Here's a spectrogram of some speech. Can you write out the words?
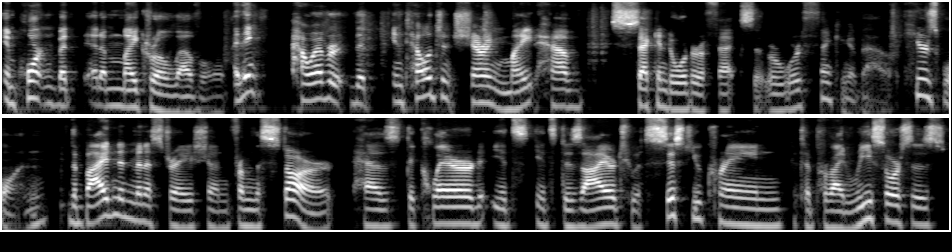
important, but at a micro level. I think However, that intelligence sharing might have second order effects that are worth thinking about. Here's one the Biden administration, from the start, has declared its, its desire to assist Ukraine, to provide resources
